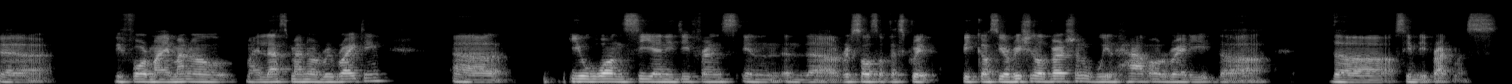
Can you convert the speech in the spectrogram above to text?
uh, before my manual, my last manual rewriting, uh, you won't see any difference in, in the results of the script because the original version will have already the the SIMD pragmas.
